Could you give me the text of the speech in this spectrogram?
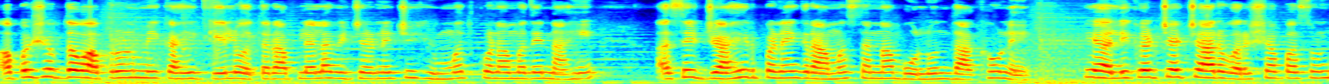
अपशब्द वापरून मी काही केलो तर आपल्याला विचारण्याची हिंमत कोणामध्ये नाही. असे जाहीरपणे ग्रामस्थांना बोलून दाखवणे हे अलीकडच्या चार वर्षापासून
